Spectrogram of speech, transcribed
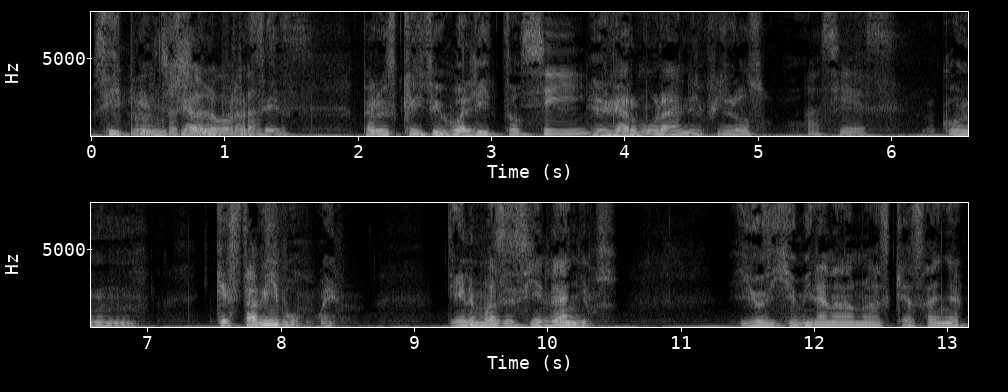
Sí, pronunciado en francés, pero escrito igualito. Sí. Edgar Morán, el filósofo. Así es. Con, que está vivo, bueno, tiene más de 100 años. Y yo dije, mira nada más qué hazaña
